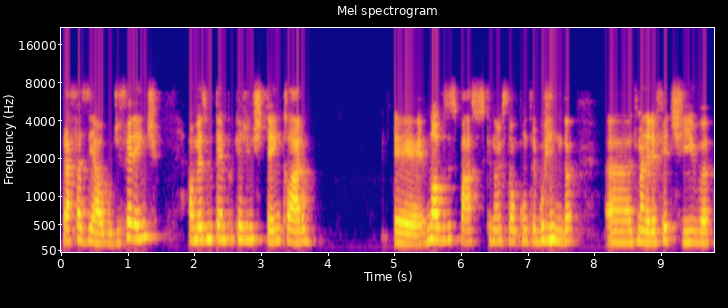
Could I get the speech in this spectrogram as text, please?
para fazer algo diferente, ao mesmo tempo que a gente tem, claro, é, novos espaços que não estão contribuindo uh, de maneira efetiva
